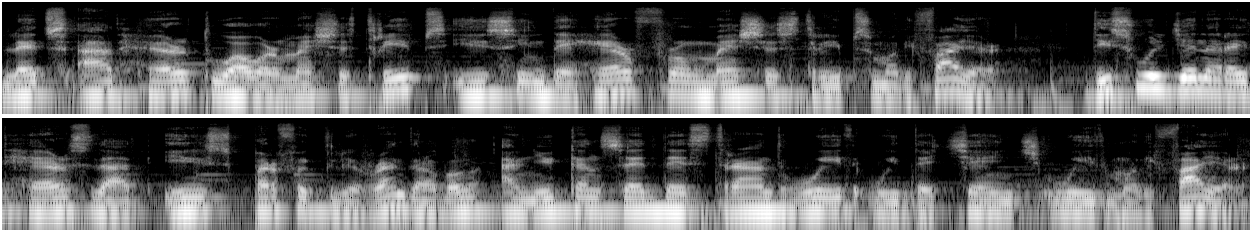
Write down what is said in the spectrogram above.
let's add hair to our mesh strips using the hair from mesh strips modifier. This will generate hairs that is perfectly renderable and you can set the strand width with the change width modifier.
